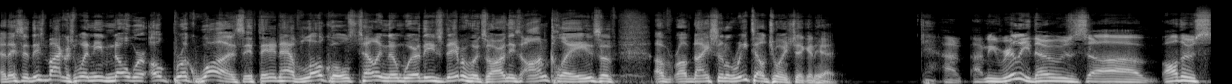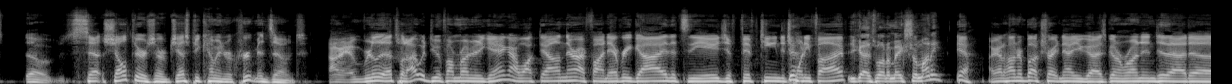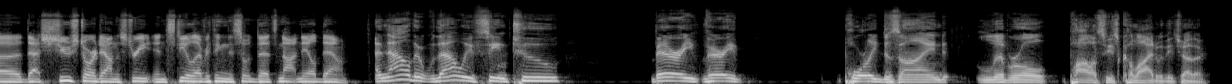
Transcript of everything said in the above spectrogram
And they said these migrants wouldn't even know where Oak Brook was if they didn't have locals telling them where these neighborhoods are and these enclaves of, of, of nice little retail joints they could hit. I mean, really, those uh, all those uh, shelters are just becoming recruitment zones. I mean, really, that's what I would do if I'm running a gang. I walk down there, I find every guy that's the age of 15 to 25. You guys want to make some money? Yeah, I got 100 bucks right now. You guys going to run into that uh, that shoe store down the street and steal everything that's that's not nailed down. And now there, now we've seen two very very poorly designed liberal policies collide with each other:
